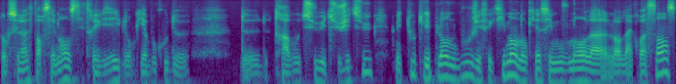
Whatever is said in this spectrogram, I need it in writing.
Donc cela, forcément, c'est très visible. Donc il y a beaucoup de, travaux dessus et de sujets dessus, mais toutes les plantes bougent effectivement, donc il y a ces mouvements là lors de la croissance.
